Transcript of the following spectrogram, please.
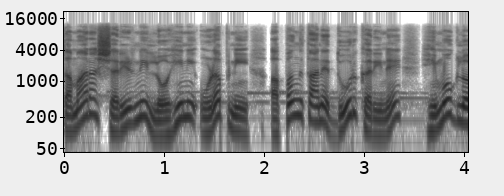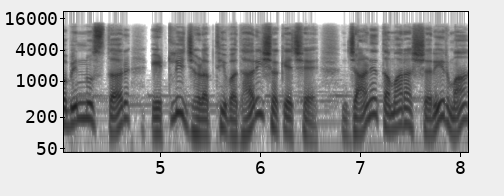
તમારા શરીરની લોહીની ઉણપની અપંગતાને દૂર કરીને હિમોગ્લોબિનનું સ્તર એટલી ઝડપથી વધારી શકે છે, જાણે તમારા શરીરમાં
